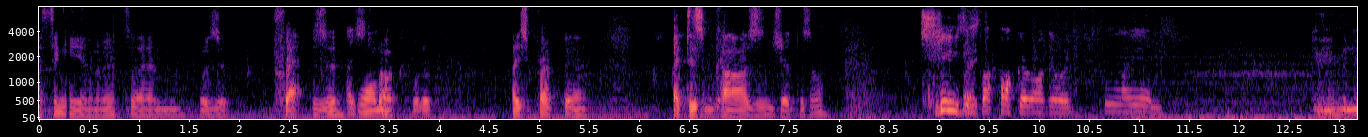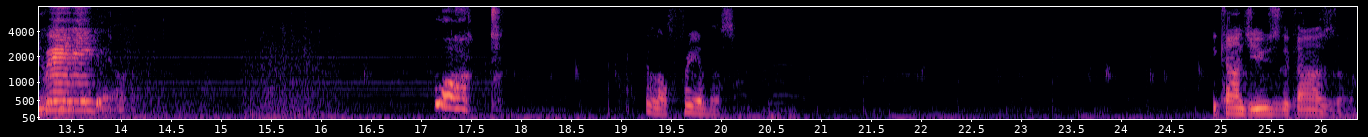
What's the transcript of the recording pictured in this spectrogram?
thingy in a minute. Um, what is it? Prep, is it? Ice Warm prep. up, whatever. Ice prep, yeah. Expecting some cars and shit, that's all. Jesus, Right. that pocket rocket went flying. Give me a minute. Really? What? Kill all three of us. You can't use the cars, though.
